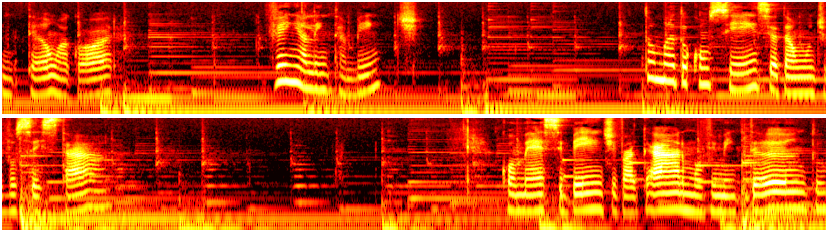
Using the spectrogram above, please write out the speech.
Então agora, venha lentamente, tomando consciência de onde você está, Comece bem devagar, movimentando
